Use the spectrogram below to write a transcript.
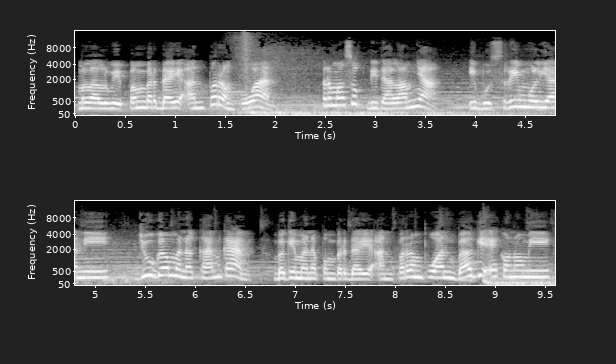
melalui pemberdayaan perempuan. Termasuk di dalamnya, Ibu Sri Mulyani juga menekankan bagaimana pemberdayaan perempuan bagi ekonomi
